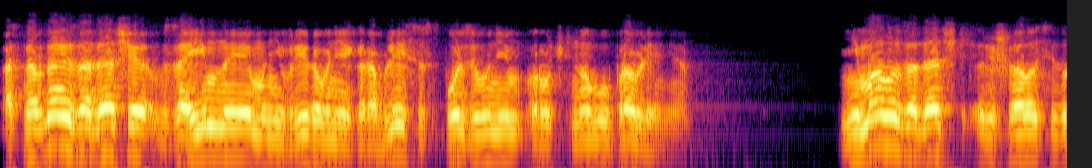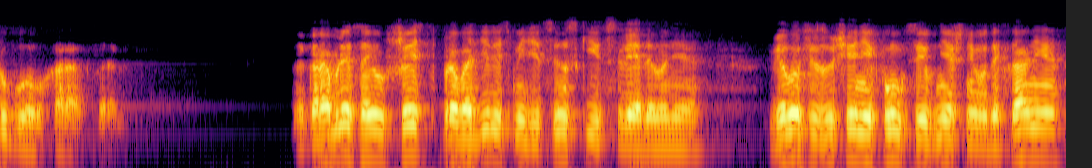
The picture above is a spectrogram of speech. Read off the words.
Основная задача – взаимное маневрирование кораблей с использованием ручного управления. Немало задач решалось и другого характера. На корабле «Союз-6» проводились медицинские исследования, велось изучение функций внешнего дыхания,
